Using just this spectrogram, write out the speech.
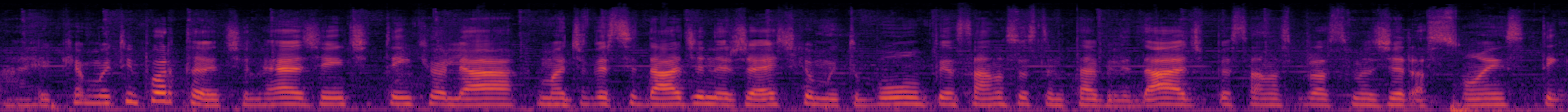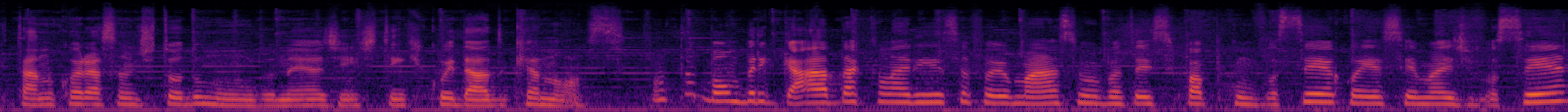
Ah, é que é muito importante, né? A gente tem que olhar uma diversidade energética muito bom, pensar na sustentabilidade, pensar nas próximas gerações, tem que estar no coração de todo mundo, né? A gente tem que cuidar do que é nosso. Então tá bom, obrigada Clarissa, foi o máximo bater esse papo com você, conhecer mais de você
